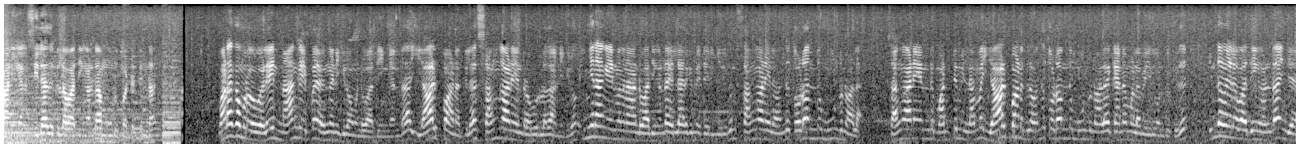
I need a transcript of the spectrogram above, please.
காணிகள் சில இதுக்குள்ள பார்த்தீங்கன்னா மூடப்பட்டுட்டு இருந்தா வணக்கம் உறவுகளே. நாங்கள் இப்போ எங்கே நிற்கிறோம்னு பார்த்தீங்கன்னா யாழ்ப்பாணத்தில் சங்கானை என்ற ஊரில் தான் நிற்கிறோம் இங்கே நாங்கள் என்ன பார்த்தீங்கன்னா எல்லாருக்குமே தெரிஞ்சிருக்கும். சங்கானையில் வந்து தொடர்ந்து மூன்று நாளாக சங்கானை என்று மட்டும் இல்லாமல் யாழ்ப்பாணத்தில் வந்து தொடர்ந்து மூன்று நாளாக கனமழை பெய்து கொண்டிருக்குது. இந்த வயலை பார்த்தீங்கன்னா இங்கே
